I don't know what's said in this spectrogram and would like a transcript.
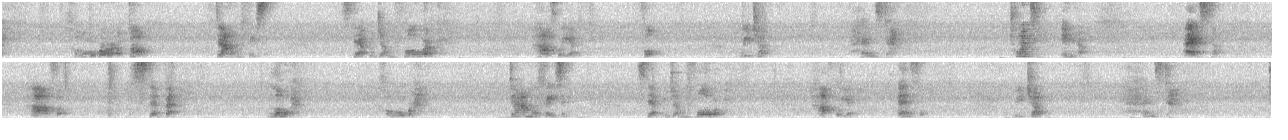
Come over up top. Down facing. Step jump forward. Halfway up. Four. Reach up. Hands down. 20. Inhale. Exhale. Half up. Step back. Lower. Cobra. Downward facing. Step and jump forward. Halfway up and four. Reach up. Hands down.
